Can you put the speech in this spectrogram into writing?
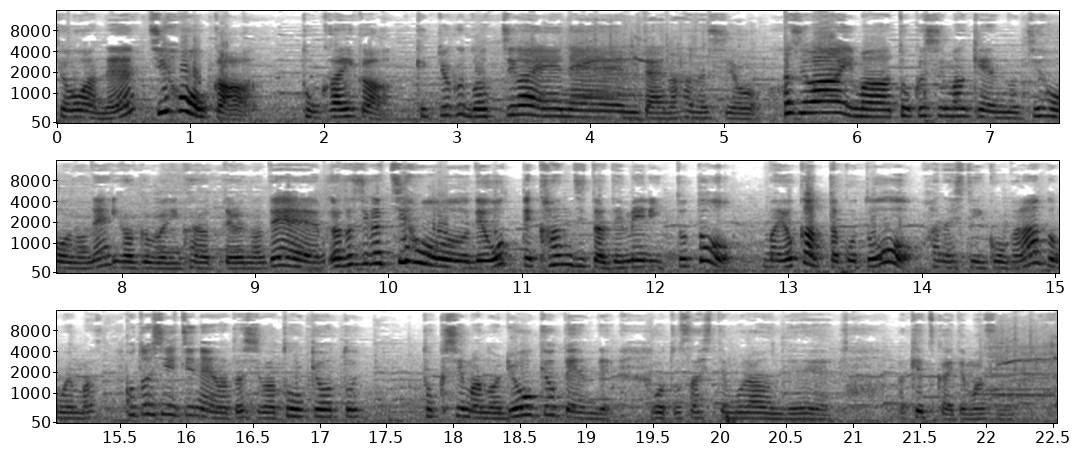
今日はね、地方か、都会か。結局どっちがええねんみたいな話を。私は今徳島県の地方のね医学部に通ってるので私が地方でおって感じたデメリットとまあ良かったことを話していこうかなと思います。今年1年私は東京と徳島の両拠点で仕事させてもらうんでケツ書いてますね。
